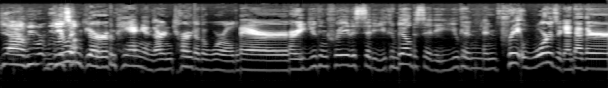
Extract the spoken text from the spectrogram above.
Yeah, we were. We you were. and your companions are in charge of the world where, where you can create a city, you can build a city, you can and create wars against other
